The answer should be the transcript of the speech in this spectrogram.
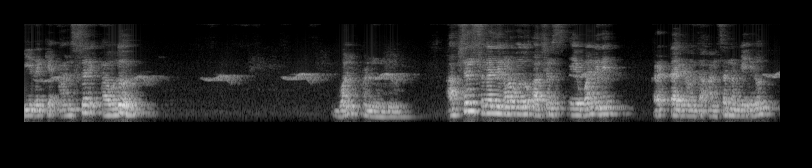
ಇದಕ್ಕೆ ಆನ್ಸರ್ ಯಾವುದು? ಒನ್ ಅನ್ನುವುದು. ಆಪ್ಷನ್ಸ್ನಲ್ಲಿ ನೋಡಬಹುದು. ಆಪ್ಷನ್ಸ್ ಎ ಒನ್ ಇದೆ. ಕರೆಕ್ಟ್ ಆಗಿರುವಂತಹ ಆನ್ಸರ್ ನಮಗೆ ಇದು.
